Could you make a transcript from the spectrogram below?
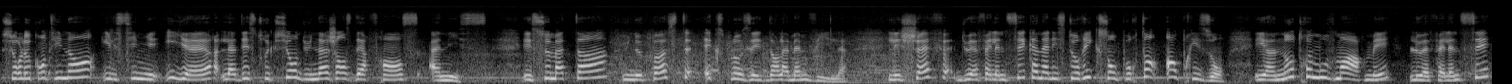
Sur le continent, il signait hier la destruction d'une agence d'Air France à Nice. Et ce matin, une poste explosée dans la même ville. Les chefs du FLNC Canal Historique sont pourtant en prison. Et un autre mouvement armé, le FLNC,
